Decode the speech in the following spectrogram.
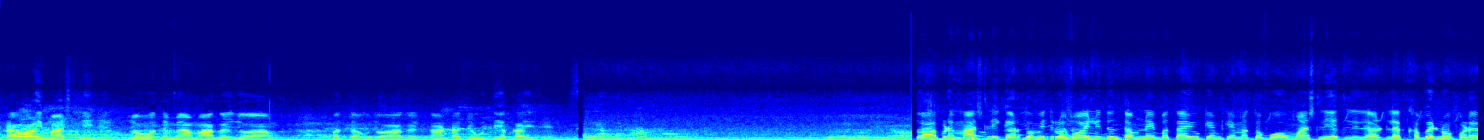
કાંટાવાળી માછલી છે. જોવો તમે આમ આગળ, જો આમ બતાવું, જો આગળ કાંટા જેવું દેખાય છે. તો આપણે માછલી ઘર તો મિત્રો જોઈ લીધું ને તમને બતાવ્યું કેમ કે એમાં તો બહુ માછલી એટલી એટલે ખબર ન પડે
